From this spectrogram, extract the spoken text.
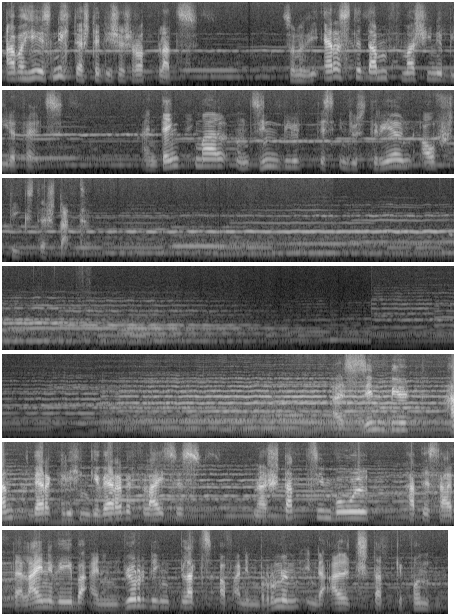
Aber hier ist nicht der städtische Schrottplatz, sondern die erste Dampfmaschine Bielefelds. Ein Denkmal und Sinnbild des industriellen Aufstiegs der Stadt. Als Sinnbild handwerklichen Gewerbefleißes als Stadtsymbol hat deshalb der Leineweber einen würdigen Platz auf einem Brunnen in der Altstadt gefunden.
